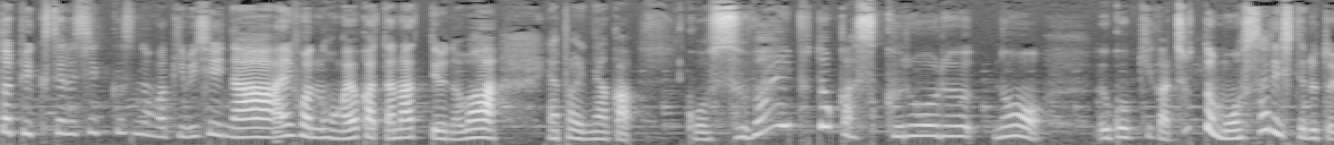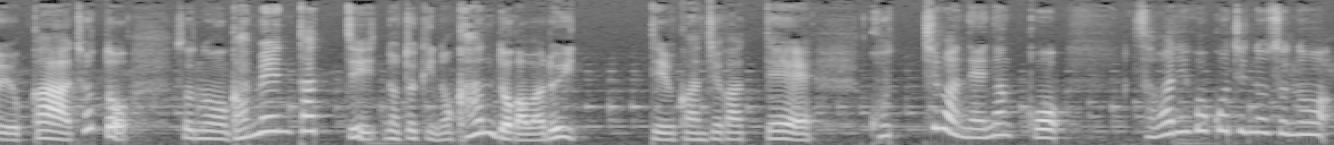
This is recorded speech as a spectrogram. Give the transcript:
と Pixel 6の方が厳しいな iPhone の方が良かったなっていうのはやっぱりなんかこうスワイプとかスクロールの動きがちょっともっさりしてるというかちょっとその画面タッチの時の感度が悪いっていう感じがあってこっちはねなんかこう触り心地のその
